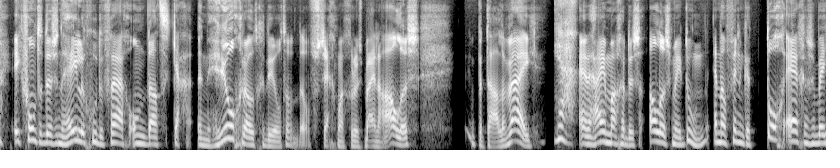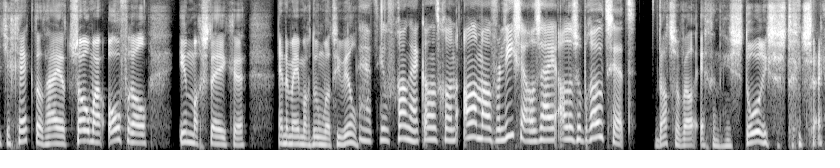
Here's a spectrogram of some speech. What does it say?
Ik vond het dus een hele goede vraag, omdat ja, een heel groot gedeelte, of zeg maar gerust bijna alles, betalen wij. Ja. En hij mag er dus alles mee doen. En dan vind ik het toch ergens een beetje gek dat hij het zomaar overal in mag steken en ermee mag doen wat hij wil. Ja, het heel wrang. Hij kan het gewoon allemaal verliezen als hij alles op rood zet. Dat zou wel echt een historische stunt zijn.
